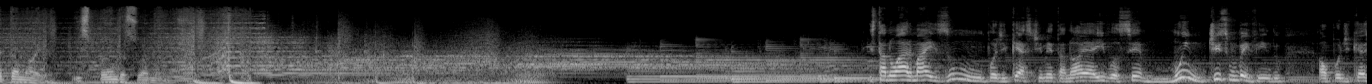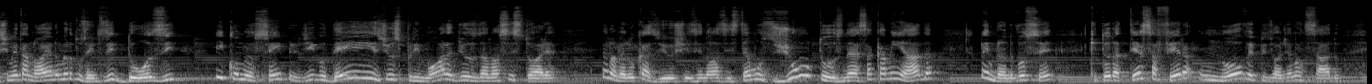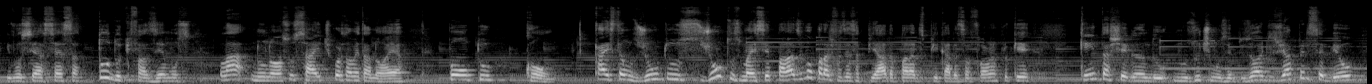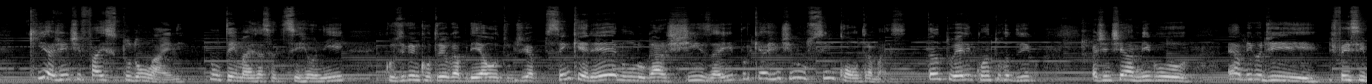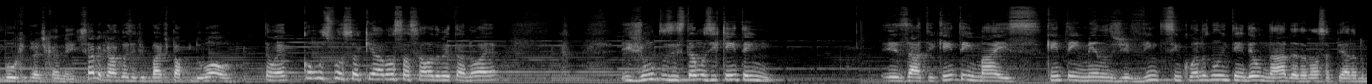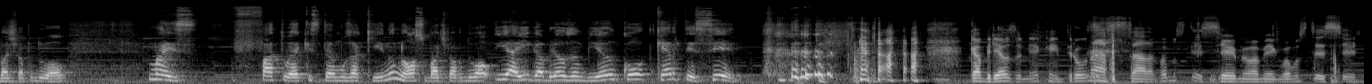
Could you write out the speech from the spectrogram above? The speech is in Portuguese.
Metanoia. Expanda sua mente. Está no ar mais um podcast Metanoia e você muitíssimo bem-vindo ao podcast Metanoia número 212. E como eu sempre digo, desde os primórdios da nossa história, meu nome é Lucas Vilches e nós estamos juntos nessa caminhada. Lembrando você que toda terça-feira um novo episódio é lançado e você acessa tudo o que fazemos lá no nosso site portalmetanoia.com. Cá estamos juntos, juntos mas separados. Eu vou parar de fazer essa piada, parar de explicar dessa forma, porque quem está chegando nos últimos episódios já percebeu que a gente faz tudo online. Não tem mais essa de se reunir. Inclusive eu encontrei o Gabriel outro dia sem querer num lugar X aí, porque a gente não se encontra mais. Tanto ele quanto o Rodrigo. A gente é amigo, é amigo de, de Facebook praticamente. Sabe aquela coisa de bate-papo do UOL? Então é como se fosse aqui a nossa sala do Metanoia. E juntos estamos e quem tem Exato, e quem tem mais, quem tem menos de 25 anos não entendeu nada da nossa piada do bate-papo do UOL. Mas fato é que estamos aqui no nosso bate-papo do UOL. E aí, Gabriel Zambianco quer tecer? Gabriel Zambianco entrou na sala. Vamos tecer, meu amigo, vamos tecer.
